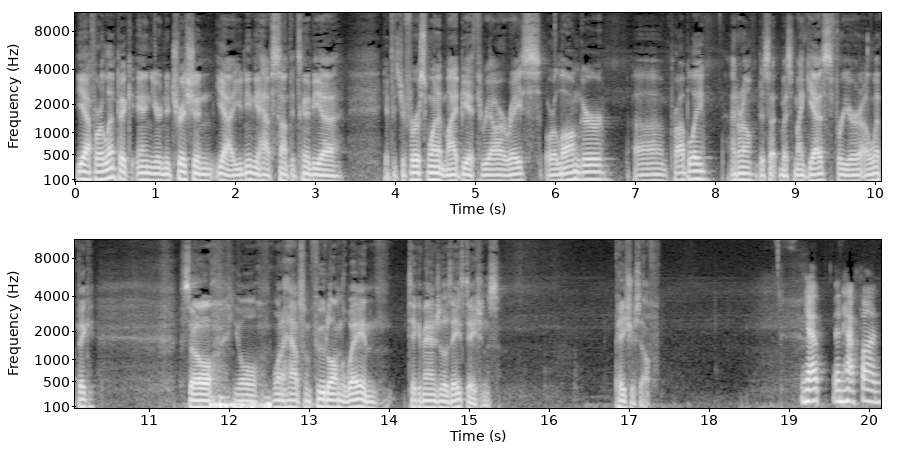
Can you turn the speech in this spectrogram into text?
Yeah, for Olympic and your nutrition, yeah, you need to have something. It's going to be a if it's your first one, it might be a three hour race or longer, uh, probably. I don't know. That's, that's my guess for your Olympic. So you'll want to have some food along the way and take advantage of those aid stations. Pace yourself. Yep, and have fun.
